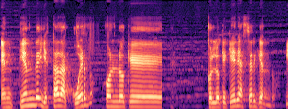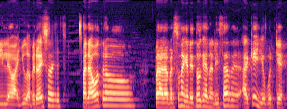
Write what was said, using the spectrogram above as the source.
entiende y está de acuerdo con lo que con lo que quiere hacer Gendo y lo ayuda, pero eso es para otro para la persona que le toque analizar aquello, porque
